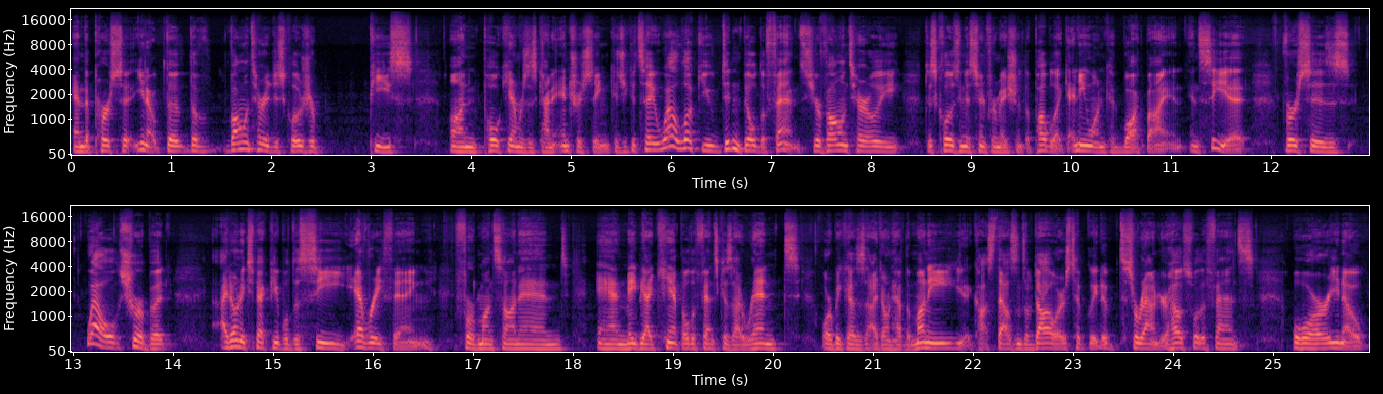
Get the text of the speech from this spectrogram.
and the person, you know, the the voluntary disclosure piece on pole cameras is kind of interesting because you could say, well, look, you didn't build a fence. You're voluntarily disclosing this information to the public. Anyone could walk by and, and see it versus, well, sure, but I don't expect people to see everything for months on end. And maybe I can't build a fence because I rent or because I don't have the money. It costs thousands of dollars typically to surround your house with a fence or, you know,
